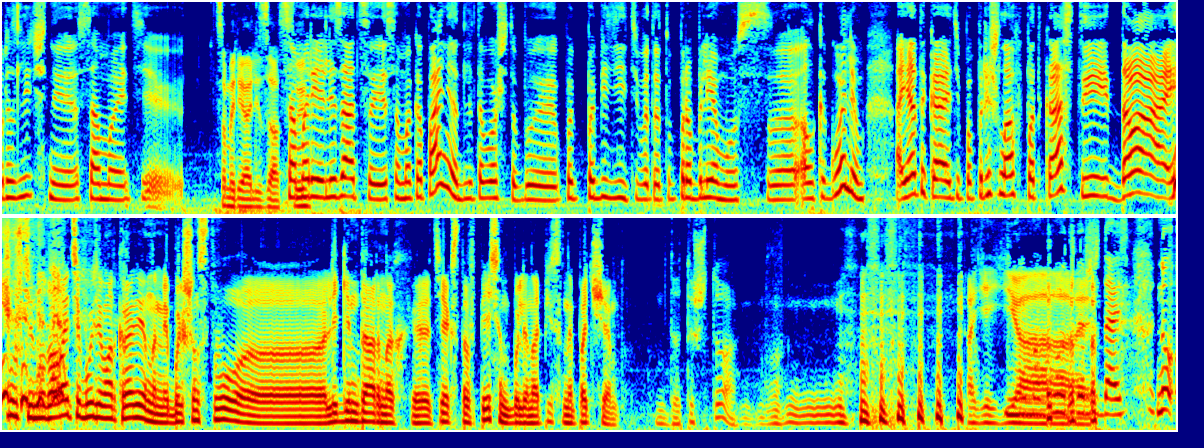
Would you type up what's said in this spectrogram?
различные самые эти Самореализация. самореализации и самокопания для того, чтобы по- победить вот эту проблему с э, алкоголем. А я такая, типа, пришла в подкаст и давай! Слушайте, ну давайте будем откровенными. Большинство э, легендарных э, текстов песен были написаны под чем-то. Да ты что? М, Не могу Ай-яй-яй. утверждать. Ну,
